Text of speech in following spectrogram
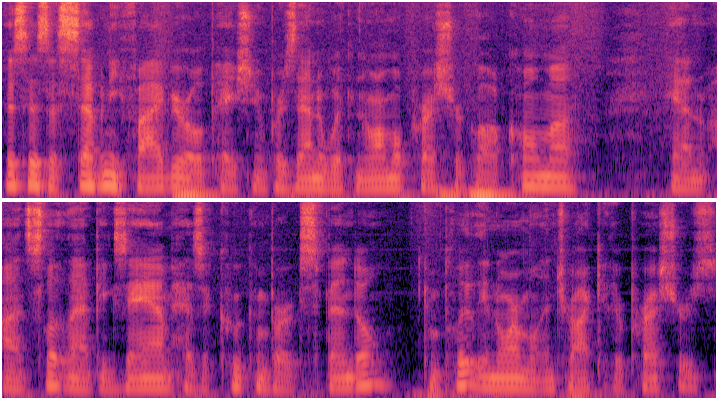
This is a 75 year old patient who presented with normal pressure glaucoma and on slit lamp exam has a Krukenberg spindle, completely normal intraocular pressures.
